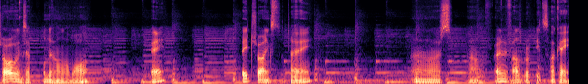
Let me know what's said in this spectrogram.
drawings and on the wall. Okay. Play drawings today. Uh, oh, friendly files repeats. Okay.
